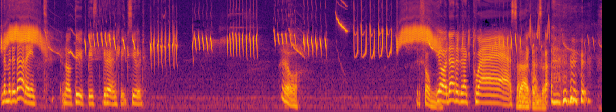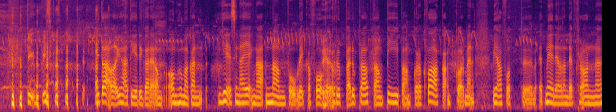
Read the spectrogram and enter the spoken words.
Nej, men det där är inte något typiskt grönfiksljud. Ja. Sången. Ja, där är det där kvä som Där är kom ganska typiskt. Vi talade ju här tidigare om, om hur man kan ge sina egna namn på olika fågelgrupper. Du pratade om pipankor och kvakankor, men vi har fått eh, ett meddelande från, eh,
